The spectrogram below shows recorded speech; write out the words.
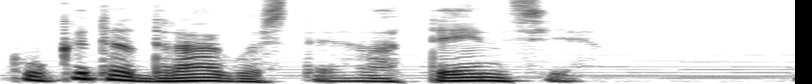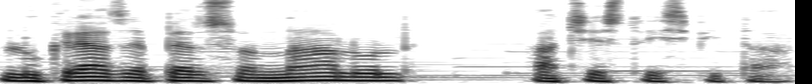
Cu câtă dragoste, atenție, lucrează personalul acestui spital.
